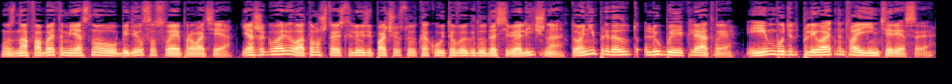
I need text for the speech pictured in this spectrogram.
Узнав об этом, я снова убедился в своей правоте. Я же говорил о том, что если люди почувствуют какую-то выгоду для себя лично, то они предадут любые клятвы, и им будет плевать на твои интересы.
